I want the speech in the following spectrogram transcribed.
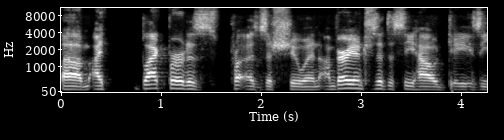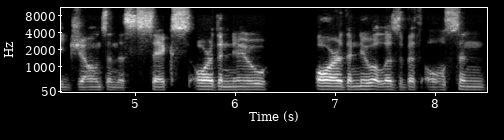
um, I Blackbird is as a shoe in. I'm very interested to see how Daisy Jones and the Six or the new or the new Elizabeth Olsen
